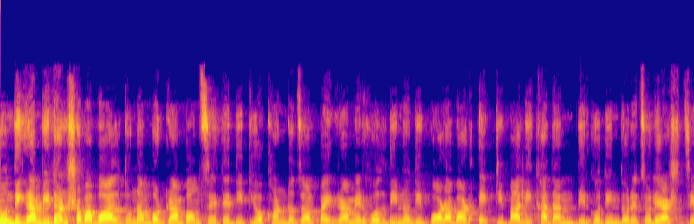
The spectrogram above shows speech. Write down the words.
নন্দীগ্রাম বিধানসভা বয়াল দু নম্বর গ্রাম পঞ্চায়েতের দ্বিতীয় খণ্ড জলপাই গ্রামের হলদি নদী বরাবর একটি বালি খাদান দীর্ঘদিন ধরে চলে আসছে।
